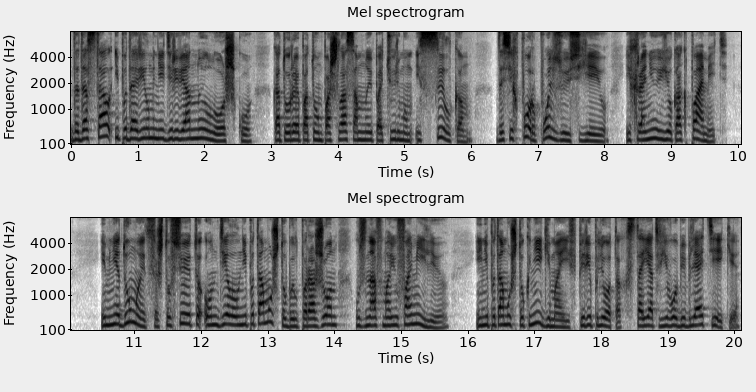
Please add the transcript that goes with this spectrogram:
Да достал и подарил мне деревянную ложку, которая потом пошла со мной по тюрьмам и ссылкам – до сих пор пользуюсь ею и храню ее как память. И мне думается, что все это он делал не потому, что был поражен, узнав мою фамилию, и не потому, что книги мои в переплетах стоят в его библиотеке,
